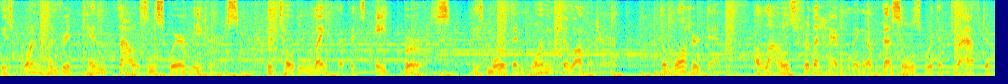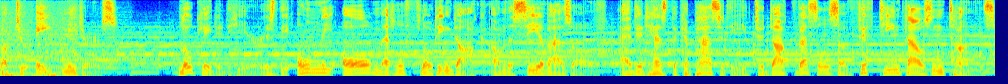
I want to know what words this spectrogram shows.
is 110,000 square meters. The total length of its eight berths is more than one kilometer. The water depth allows for the handling of vessels with a draft of up to eight meters. Located here is the only all-metal floating dock on the Sea of Azov, and it has the capacity to dock vessels of 15,000 tons,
